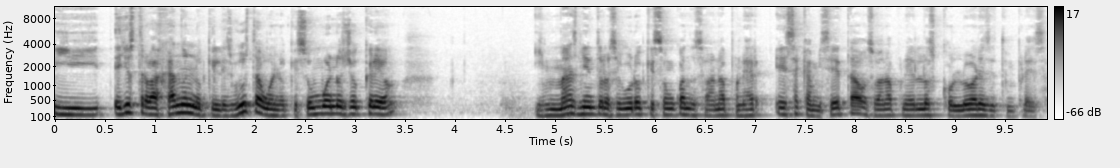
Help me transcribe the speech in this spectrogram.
y ellos trabajando en lo que les gusta o en lo que son buenos, yo creo, y más bien te lo aseguro que son cuando se van a poner esa camiseta o se van a poner los colores de tu empresa.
